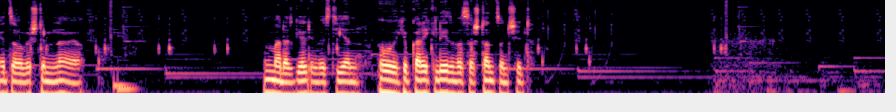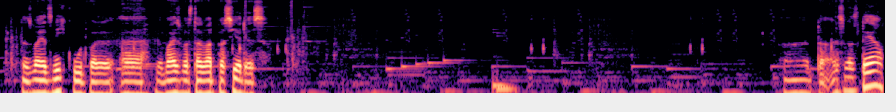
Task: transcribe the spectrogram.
Jetzt aber bestimmt, ne? Ja. Immer das Geld investieren. Oh, ich habe gar nicht gelesen, was da stand, so ein Shit. Das war jetzt nicht gut, weil äh, wer weiß, was da gerade passiert ist. Da ist was leer.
